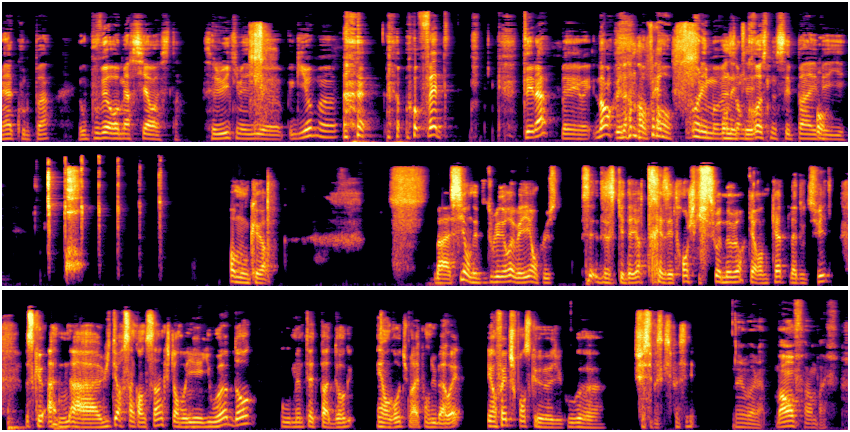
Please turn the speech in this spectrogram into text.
Mets à culpa. Et vous pouvez remercier Rust. C'est lui qui m'a dit euh, Guillaume, euh, au fait, t'es là? Mais. Non. Mais non, mais en fait, oh, oh, les mauvaises langues. était- Ross ne s'est pas éveillé. oh mon cœur. Bah si, on était tous les deux réveillés en plus. C'est ce qui est d'ailleurs très étrange qu'il soit 9h44 là tout de suite. Parce que à, à 8h55, je t'ai envoyé You Up Dog? Ou même peut-être pas Dog? Et en gros, tu m'as répondu bah ouais. Et en fait, je pense que du coup, euh, je sais pas ce qui s'est passé. Et voilà. Bah enfin, bref.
